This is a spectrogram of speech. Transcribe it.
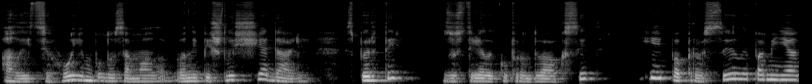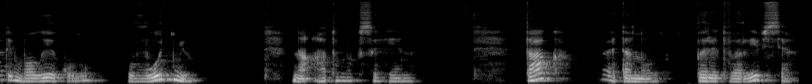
Але й цього їм було замало. Вони пішли ще далі. Спирти зустріли купром 2 оксид і попросили поміняти молекулу водню на атом оксигену. Так етанол перетворився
